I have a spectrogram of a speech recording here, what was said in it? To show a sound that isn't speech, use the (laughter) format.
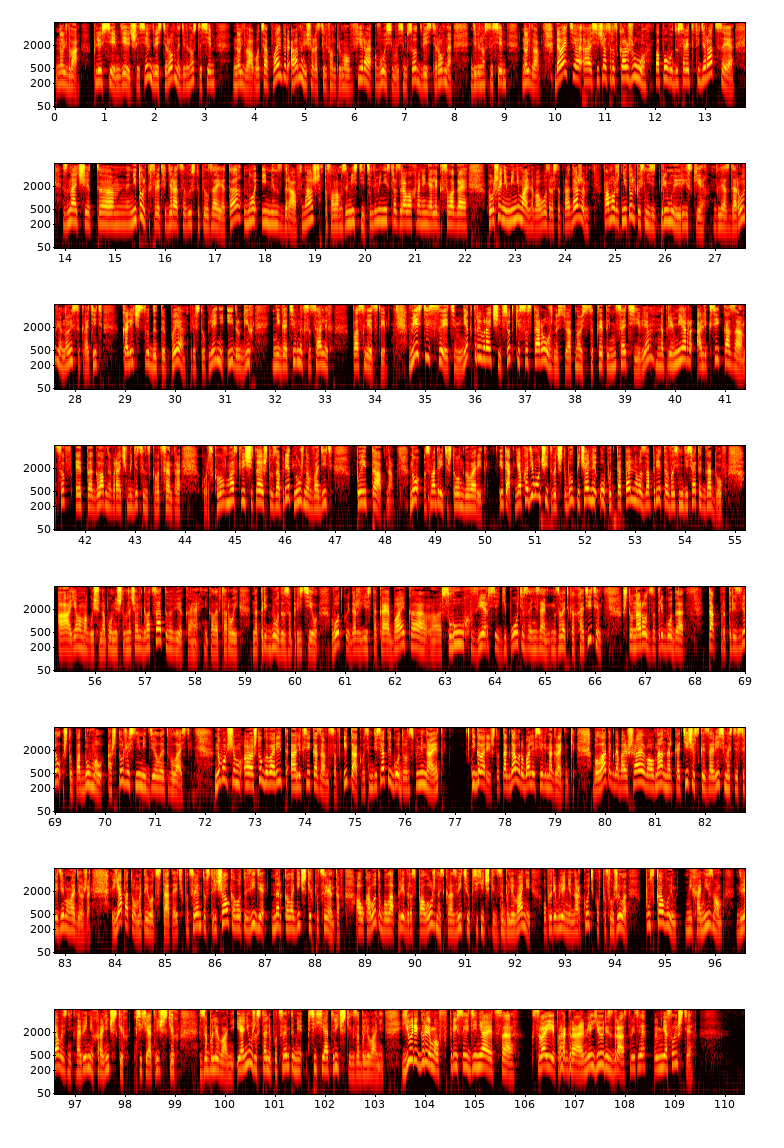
9702. Плюс 7 967 200 ровно 9702. WhatsApp Viber, а ну еще раз телефон прямого эфира 8 800 200 ровно 9702. Давайте а, сейчас расскажу по поводу Совета Федерации. Значит, а, не только Совет Федерации выступил за это, но и Минздрав наш, по словам заместителя министра здравоохранения Олега Салагая, повышение минимального возраста продажи поможет не только снизить прямые риски для здоровья, но и сократить количество ДТП, преступлений и других негативных социальных последствий. Вместе с этим некоторые врачи все-таки с осторожностью относятся к этой инициативе. Например, Алексей Казанцев, это главный врач медицинского центра Курского в Москве, считает, что запрет нужно вводить поэтапно. Но смотрите, что он говорит – Итак, необходимо учитывать, что был печальный опыт тотального запрета 80-х годов. А я вам могу еще напомнить, что в начале 20 века Николай II на три года запретил водку. И даже есть такая байка, э, слух, версия, гипотеза, не знаю, называйте как хотите, что народ за три года так протрезвел, что подумал, а что же с ними делает власть? Ну, в общем, э, что говорит Алексей Казанцев? Итак, 80-е годы он вспоминает – и говорит, что тогда вырубали все виноградники. Была тогда большая волна наркотической зависимости среди молодежи. Я потом, это его цитата, этих пациентов встречал кого-то в виде наркологических пациентов, а у кого-то была предрасположенность к развитию психических заболеваний. Употребление наркотиков послужило пусковым механизмом для возникновения хронических психиатрических заболеваний. И они уже стали пациентами психиатрических заболеваний. Юрий Грымов присоединяется своей программе. Юрий, здравствуйте. Вы меня слышите?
